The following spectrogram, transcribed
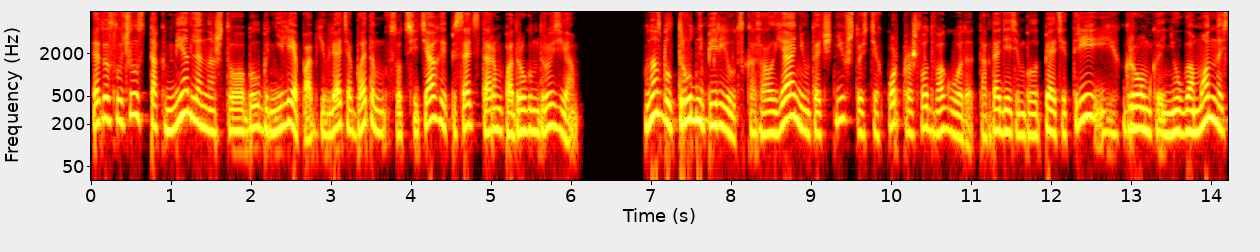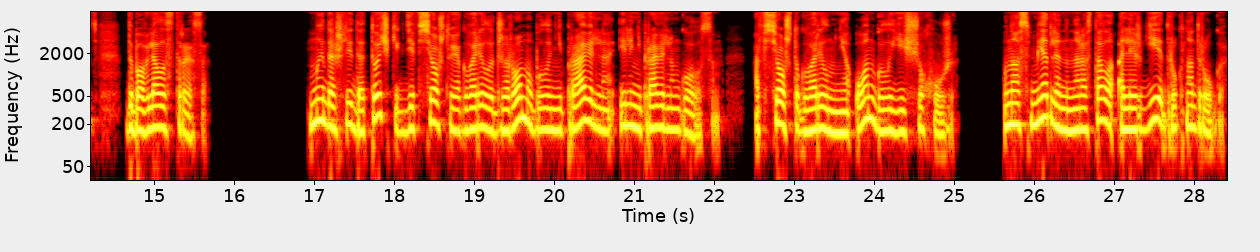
Это случилось так медленно, что было бы нелепо объявлять об этом в соцсетях и писать старым подругам-друзьям. «У нас был трудный период», — сказал я, не уточнив, что с тех пор прошло два года. Тогда детям было пять и три, и их громкая неугомонность добавляла стресса. Мы дошли до точки, где все, что я говорила Джерому, было неправильно или неправильным голосом, а все, что говорил мне он, было еще хуже. У нас медленно нарастала аллергия друг на друга.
